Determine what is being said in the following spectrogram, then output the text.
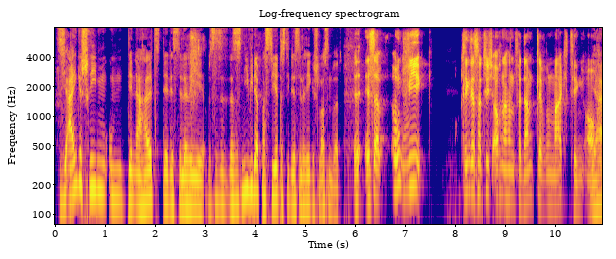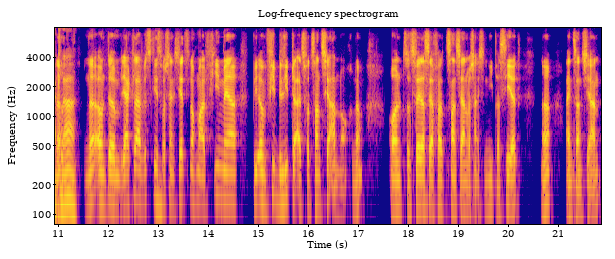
sich eingeschrieben um den Erhalt der Destillerie. Das ist, das ist nie wieder passiert, dass die Destillerie geschlossen wird. Äh, ist aber irgendwie klingt das natürlich auch nach einem verdammt cleveren Marketing auch. Ja, ne? klar. Ne? Und ähm, ja klar, Whisky ist wahrscheinlich jetzt noch mal viel mehr, ähm, viel beliebter als vor 20 Jahren noch. Ne? Und sonst wäre das ja vor 20 Jahren wahrscheinlich nie passiert, ne? 21 Jahren.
